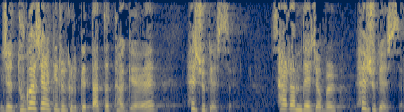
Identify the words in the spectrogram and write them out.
이제 누가 자기를 그렇게 따뜻하게 해주겠어요. 사람 대접을 해주겠어요.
